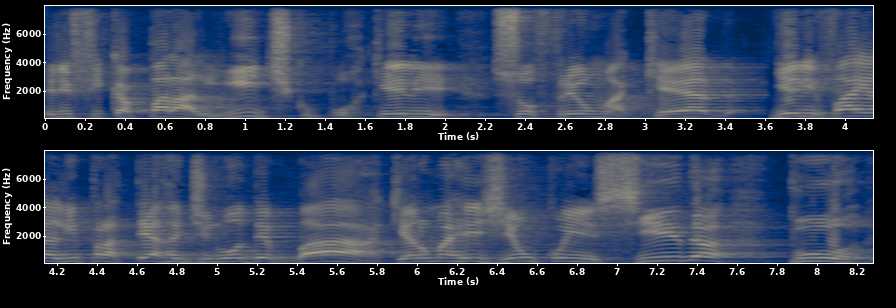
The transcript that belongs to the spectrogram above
Ele fica paralítico porque ele sofreu uma queda e ele vai ali para a terra de Lodebar, que era uma região conhecida por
